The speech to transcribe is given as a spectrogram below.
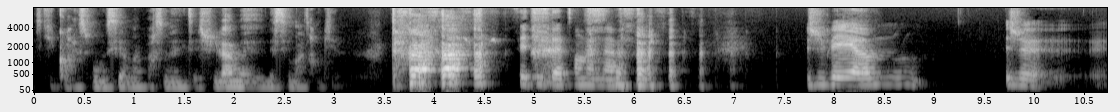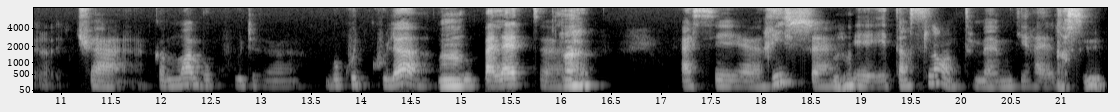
Ce qui correspond aussi à ma personnalité. Je suis là, mais laissez-moi tranquille. c'est tout à ton honneur. Je vais. Euh, je, tu as, comme moi, beaucoup de, beaucoup de couleurs, mm. une palette euh, assez euh, riche mm-hmm. et étincelante, même, dirais-je. Merci,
